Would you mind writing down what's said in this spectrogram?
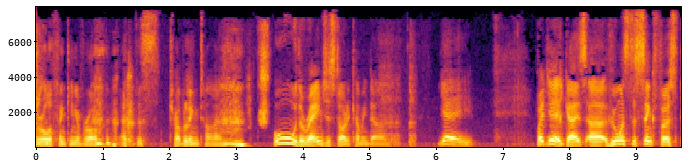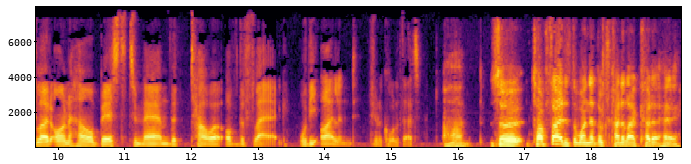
we're all thinking of Rob at this troubling time. Ooh, the Rangers started coming down. Yay! But yeah, guys, uh, who wants to sink first blood on how best to man the Tower of the Flag? Or the island, if you want to call it that. Ah, so topside is the one that looks kind of like Cutter, hey?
